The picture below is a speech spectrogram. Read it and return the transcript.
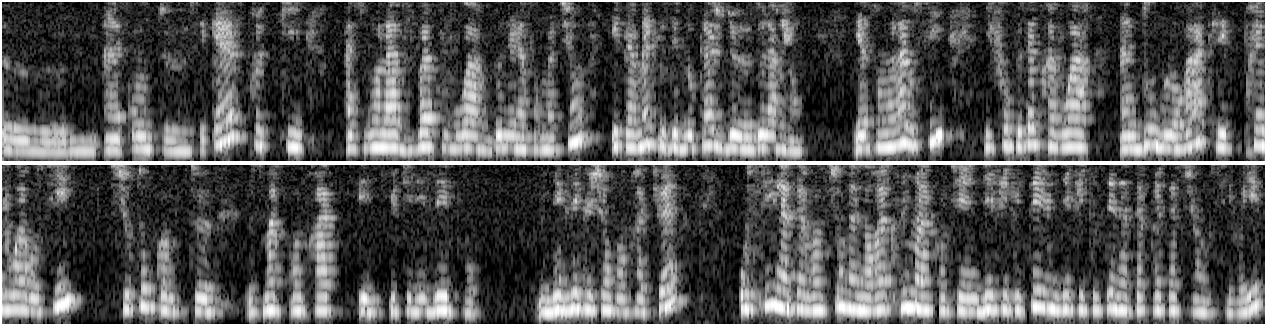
euh, à un compte séquestre qui, à ce moment-là, va pouvoir donner l'information et permettre le déblocage de, l'argent. Et à ce moment-là aussi, il faut peut-être avoir un double oracle et prévoir aussi, surtout quand euh, le smart contract est utilisé pour une exécution contractuelle, aussi l'intervention d'un oracle humain quand il y a une difficulté, une difficulté d'interprétation aussi, vous voyez?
